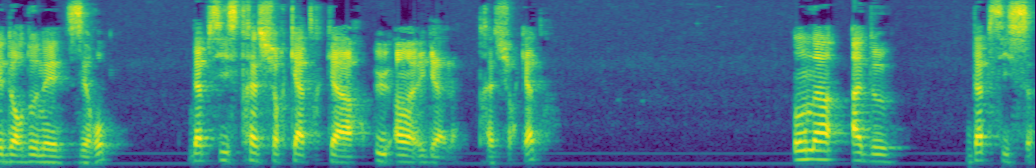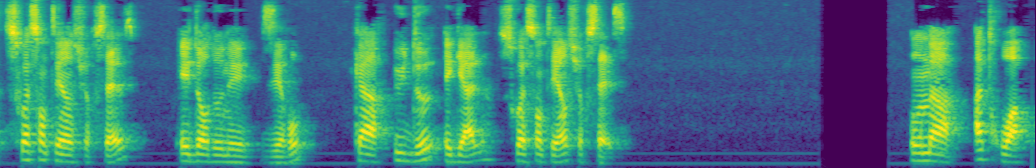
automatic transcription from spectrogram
et d'ordonnée 0, d'abscisse 13 sur 4 car U1 égale 13 sur 4. On a A2 d'abscisse 61 sur 16 et d'ordonnée 0, car U2 égale 61 sur 16. On a A3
